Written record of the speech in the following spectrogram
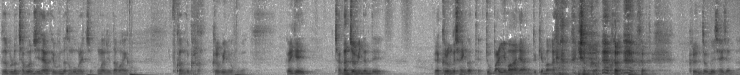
그래서 물론 자본주의 사회가 대부분 다 성공을 했죠. 공산주의 다 망했고 북한도 그러, 그러고 있는 거 보면. 그러니까 이게 장단점이 있는데 그냥 그런 거 차이인 것 같아. 좀 빨리 망하냐, 아니면 늦게 망하냐 이런 거 그런 정도의 차이지 않나.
